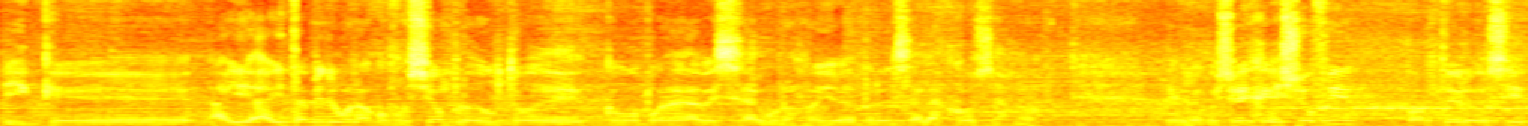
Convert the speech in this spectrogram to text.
y que ahí, ahí también hubo una confusión producto de cómo ponen a veces algunos medios de prensa las cosas, ¿no? Eh, lo que yo dije, yo fui portero de cine.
